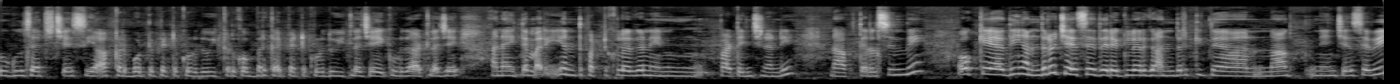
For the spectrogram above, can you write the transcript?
గూగుల్ సెర్చ్ చేసి అక్కడ బొట్టు పెట్టకూడదు ఇక్కడ కొబ్బరికాయ పెట్టకూడదు ఇట్లా చేయకూడదు అట్లా చేయి అని అయితే మరీ ఎంత పర్టికులర్గా నేను పాటించినండి. నాకు తెలిసింది. ఓకే అది అందరూ చేసేది రెగ్యులర్గా. అందరికీ నాకు నేను చేసేవి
